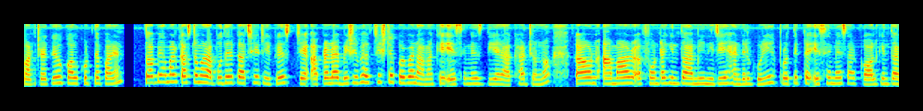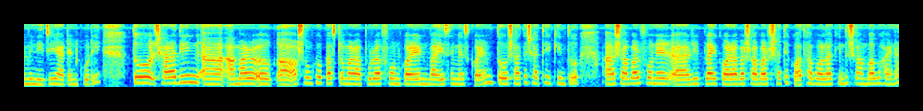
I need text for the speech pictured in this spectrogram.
কন্ট্রাক্টেও কল করতে পারেন। তবে আমার কাস্টমার আপুদের কাছে রিকোয়েস্ট যে, আপনারা বেশিরভাগ চেষ্টা করবেন আমাকে এস এম এস দিয়ে রাখার জন্য। কারণ আমার ফোনটা কিন্তু আমি নিজেই হ্যান্ডেল করি। প্রত্যেকটা এস এম এস আর কল কিন্তু আমি নিজেই অ্যাটেন্ড করি। তো সারাদিন আমার অসংখ্য কাস্টমার আপুরা ফোন করেন বা এস এম এস করেন। তো সাথে সাথে কিন্তু সবার ফোনের রিপ্লাই করা বা সবার সাথে কথা বলা কিন্তু সম্ভব হয় না।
